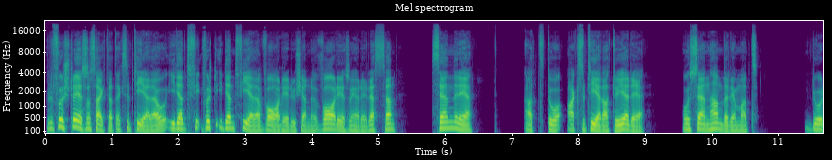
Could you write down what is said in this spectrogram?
För det första är som sagt att acceptera och identifi- först identifiera vad Mm. det är du känner, vad det är som gör dig ledsen. Sen är det att då acceptera att du är det. Och sen handlar det om att då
